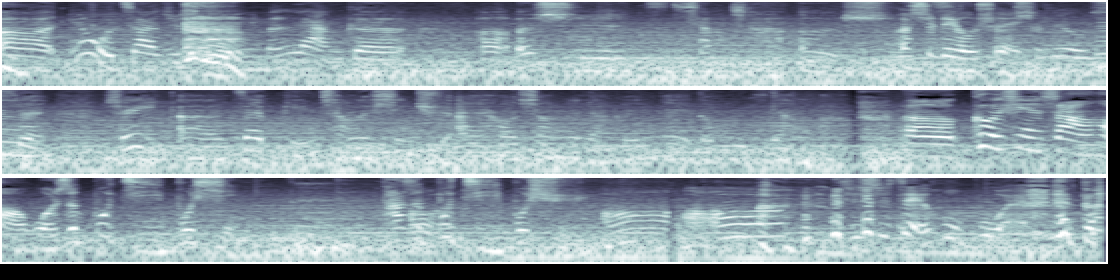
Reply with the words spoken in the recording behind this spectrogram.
呃，因为我知道就是 你们两个呃二十相差二十二十六岁，二十六岁，所以呃在平常的兴趣爱好上面，两个应该也都不一样吧？呃，个性上哈，我是不急不行，对，他是不急不徐。哦哦，其实这也互补哎。对，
